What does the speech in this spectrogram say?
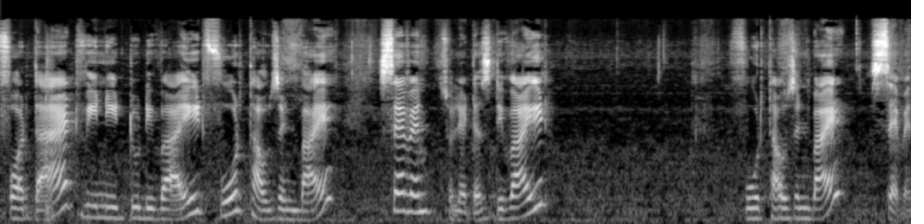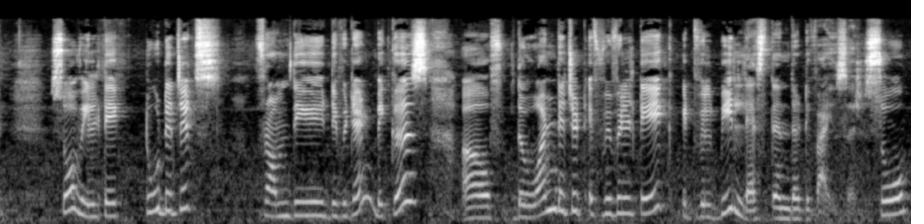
for that we need to divide 4000 by 7. So let us divide 4000 by 7. So we'll take two digits from the dividend because uh, the one digit if we will take it will be less than the divisor. So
